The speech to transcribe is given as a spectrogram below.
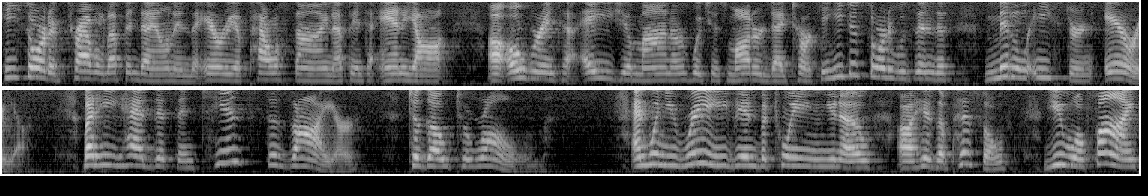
He sort of traveled up and down in the area of Palestine, up into Antioch, uh, over into Asia Minor, which is modern day Turkey. He just sort of was in this Middle Eastern area. But he had this intense desire to go to Rome. And when you read in between, you know, uh, his epistles, you will find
